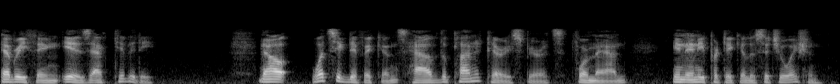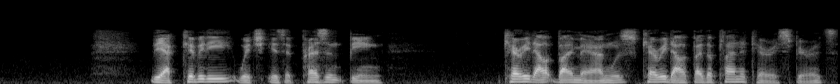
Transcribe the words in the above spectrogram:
Everything is activity. Now, what significance have the planetary spirits for man in any particular situation? The activity which is at present being carried out by man was carried out by the planetary spirits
